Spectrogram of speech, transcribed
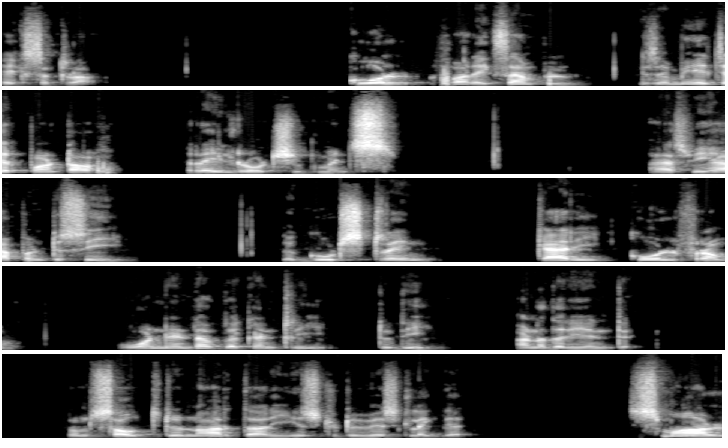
etc coal for example is a major part of railroad shipments. As we happen to see the goods train carry coal from one end of the country to the another end from south to north or east to west like that small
